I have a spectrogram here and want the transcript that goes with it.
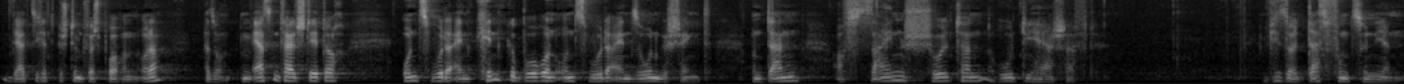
der hat sich jetzt bestimmt versprochen, oder? Also im ersten Teil steht doch, uns wurde ein Kind geboren, uns wurde ein Sohn geschenkt. Und dann auf seinen Schultern ruht die Herrschaft. Wie soll das funktionieren?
